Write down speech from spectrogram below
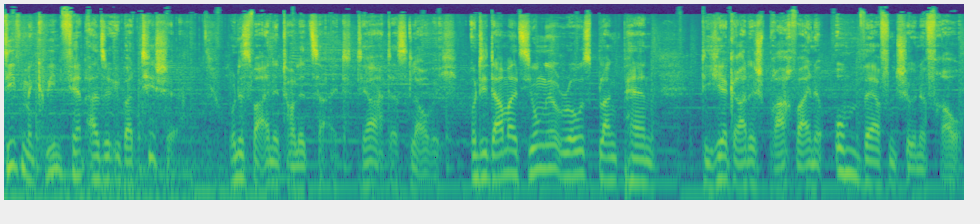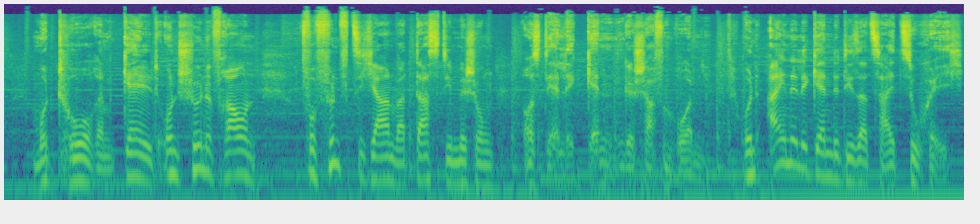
Steve McQueen fährt also über Tische. Und es war eine tolle Zeit. Tja, das glaube ich. Und die damals junge Rose Blancpain, die hier gerade sprach, war eine umwerfend schöne Frau. Motoren, Geld und schöne Frauen. Vor 50 Jahren war das die Mischung, aus der Legenden geschaffen wurden. Und eine Legende dieser Zeit suche ich.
